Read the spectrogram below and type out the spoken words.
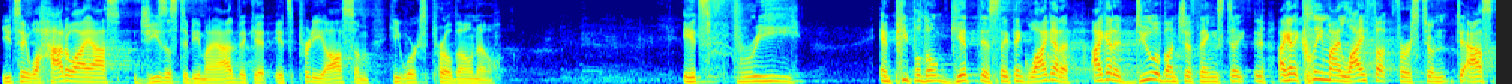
You'd say, Well, how do I ask Jesus to be my advocate? It's pretty awesome. He works pro bono. It's free. And people don't get this. They think, well, I gotta, I gotta do a bunch of things to, I gotta clean my life up first to, to ask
